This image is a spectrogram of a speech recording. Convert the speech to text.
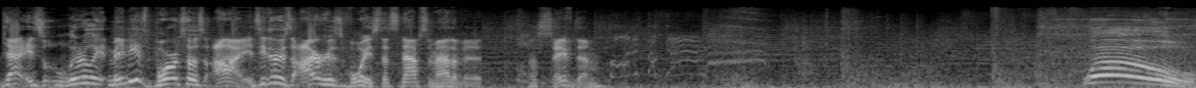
Yeah, it's literally maybe it's Boruto's eye. It's either his eye or his voice that snaps him out of it. That saved him. Whoa!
